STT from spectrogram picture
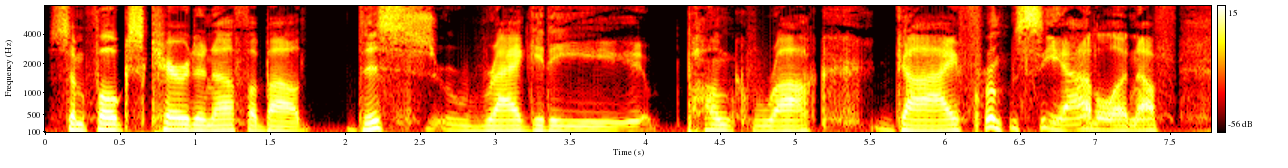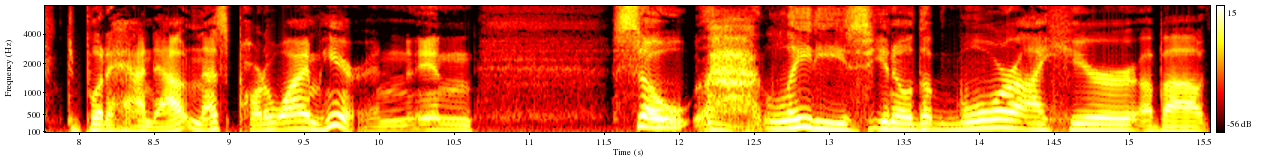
some folks cared enough about this raggedy punk rock guy from Seattle enough to put a hand out, and that's part of why I'm here. And and so, ladies, you know, the more I hear about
